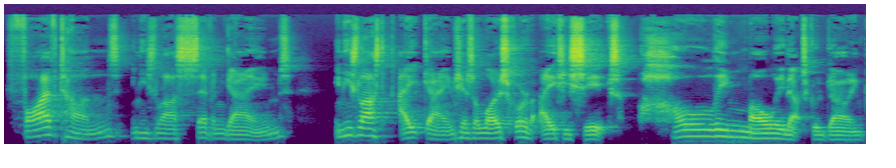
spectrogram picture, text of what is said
five tons in his last seven games. In his last eight games, he has a low score of 86. Holy moly, that's good going.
